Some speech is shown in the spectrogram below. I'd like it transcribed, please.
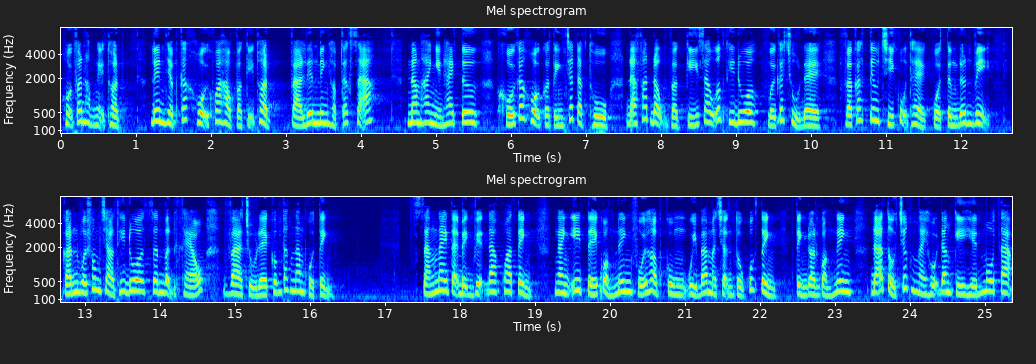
Hội văn học nghệ thuật, Liên hiệp các hội khoa học và kỹ thuật và Liên minh hợp tác xã. Năm 2024, khối các hội có tính chất đặc thù đã phát động và ký giao ước thi đua với các chủ đề và các tiêu chí cụ thể của từng đơn vị gắn với phong trào thi đua dân vận khéo và chủ đề công tác năm của tỉnh. Sáng nay tại Bệnh viện Đa khoa tỉnh, ngành y tế Quảng Ninh phối hợp cùng Ủy ban Mặt trận Tổ quốc tỉnh, tỉnh đoàn Quảng Ninh đã tổ chức Ngày hội đăng ký hiến mô tạng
